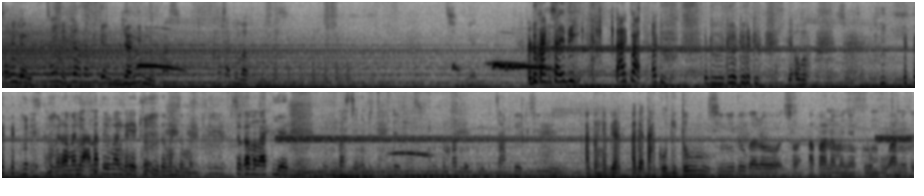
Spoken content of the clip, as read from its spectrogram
Saya nggak saya megang tapi nggak guyangin loh mas. Masa gempa aduh kaki saya di tarik pak aduh Aduh, aduh, aduh, aduh. Ya Allah. kameramen laknat itu memang kayak gitu teman-teman suka mengadi-adi mas jangan bercanda mas tempat nggak boleh bercanda di sini Abangnya biar agak takut gitu. di sini tuh kalau se- apa namanya kelumpuan itu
